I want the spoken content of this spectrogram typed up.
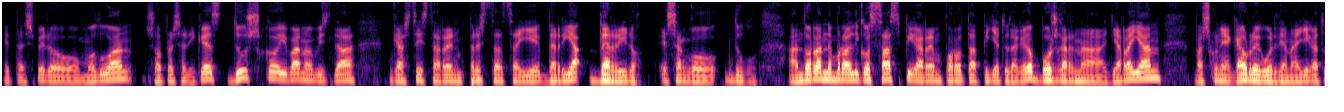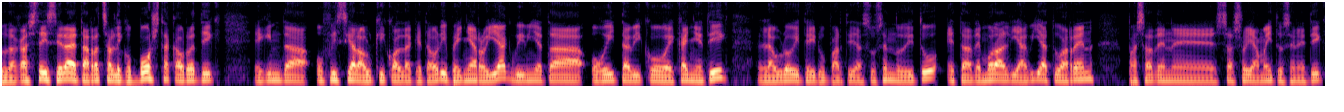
eta espero moduan sorpresarik ez Dusko Ivanovic da Gasteiztarren prestatzaile berria berriro esango dugu. Andorran demoraldiko zazpigarren porrota pilatu da gero, bosgarrena jarraian, Baskonia gaur eguerdian ailegatu da Gasteizera eta arratsaldeko bostak aurretik eginda ofizial aulkiko aldaketa hori Peñarroiak 2022ko ekainetik iru partida zuzendu ditu eta demoraldi abiatu arren pasaden e, sasoia amaitu zenetik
